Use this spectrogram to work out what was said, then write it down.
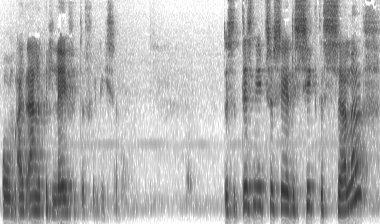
om uiteindelijk het leven te verliezen. Dus het is niet zozeer de ziekte zelf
